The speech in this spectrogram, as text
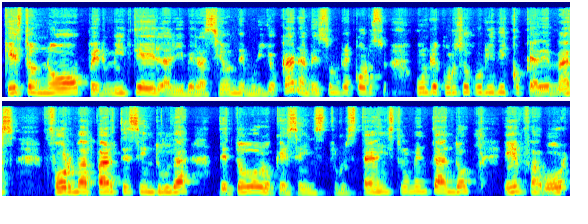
que esto no permite la liberación de Murillo Karam, es un recurso, un recurso jurídico que además forma parte, sin duda, de todo lo que se instru- está instrumentando en favor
